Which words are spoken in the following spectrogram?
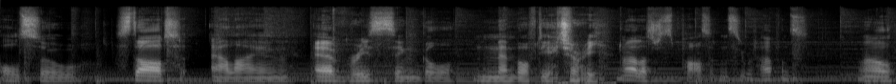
also start allying every single member of the HRE. Well, let's just pass it and see what happens. Well,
